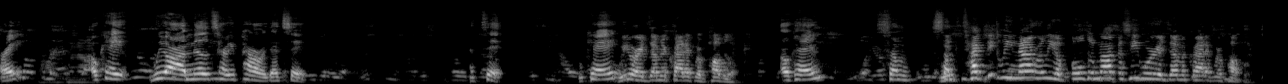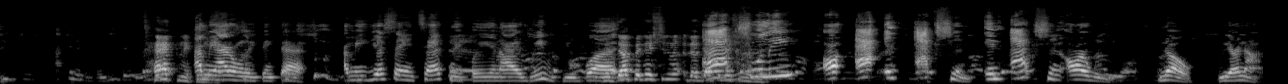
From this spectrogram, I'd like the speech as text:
Right? Okay, we are a military power. That's it. That's it. Okay, We are a democratic republic. okay. Some We're some technically not really a full democracy. We're a democratic republic. Technically. I mean, I don't really think that. I mean, you're saying technically, and I agree with you, but the definition. The definition actually, are in action, in action, are we? No, we are not.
